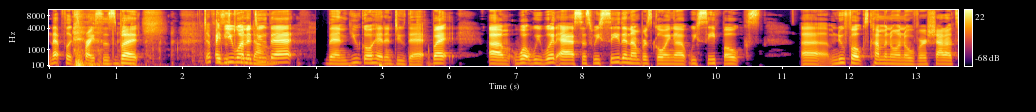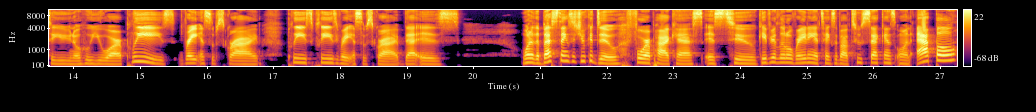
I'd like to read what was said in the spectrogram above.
Netflix prices, but Netflix if you want to do that, then you go ahead and do that. But um, what we would ask, since we see the numbers going up, we see folks, um, new folks coming on over. Shout out to you. You know who you are. Please rate and subscribe. Please, please rate and subscribe. That is one of the best things that you could do for a podcast is to give your little rating. It takes about two seconds on Apple.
